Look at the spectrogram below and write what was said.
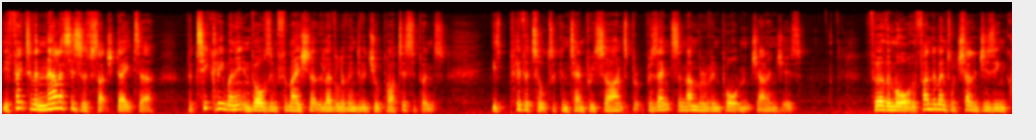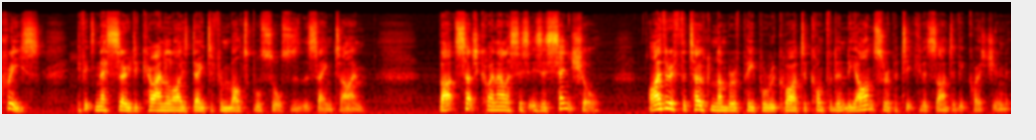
The effective analysis of such data, particularly when it involves information at the level of individual participants, is pivotal to contemporary science but presents a number of important challenges. Furthermore, the fundamental challenges increase if it's necessary to co-analyse data from multiple sources at the same time. But such co-analysis is essential either if the total number of people required to confidently answer a particular scientific question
